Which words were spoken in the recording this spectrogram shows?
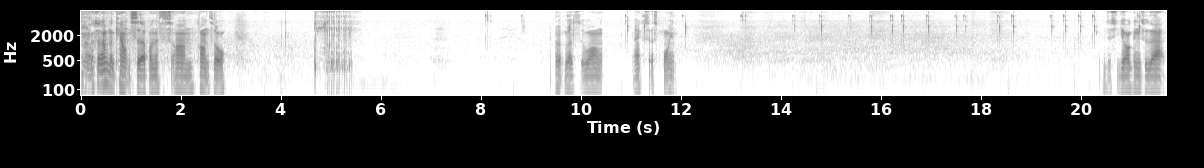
So I have an account set up on this um, console. Oh, that's the wrong access point. Just jog into that.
